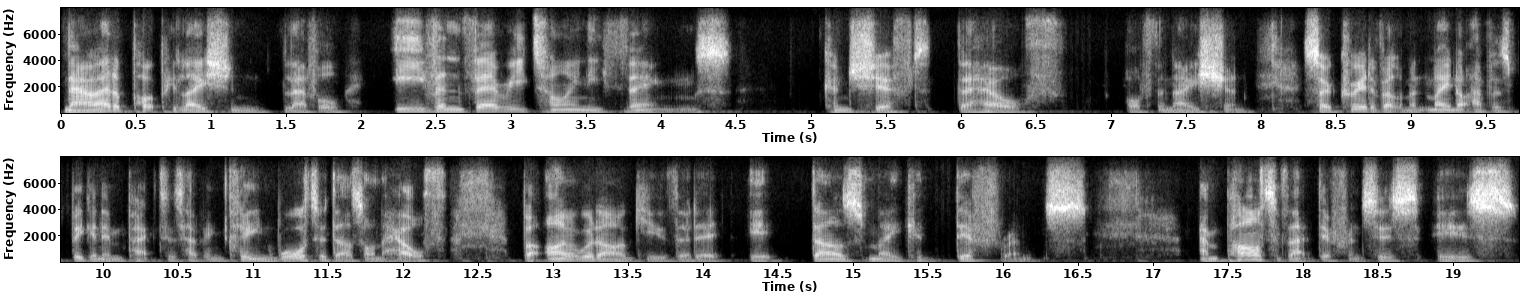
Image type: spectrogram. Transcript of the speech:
now, at a population level, even very tiny things can shift the health of the nation. So, career development may not have as big an impact as having clean water does on health, but I would argue that it it does make a difference. And part of that difference is is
